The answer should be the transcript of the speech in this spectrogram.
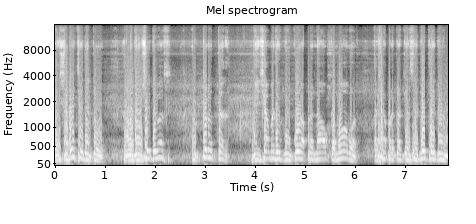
या शुभेच्छा देतो. आणि दिवसेदिवस उत्तरोत्तर देशामध्ये गोकुळ आपलं नाव कमवावं अशा प्रकारच्या सदिच्छा देऊन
